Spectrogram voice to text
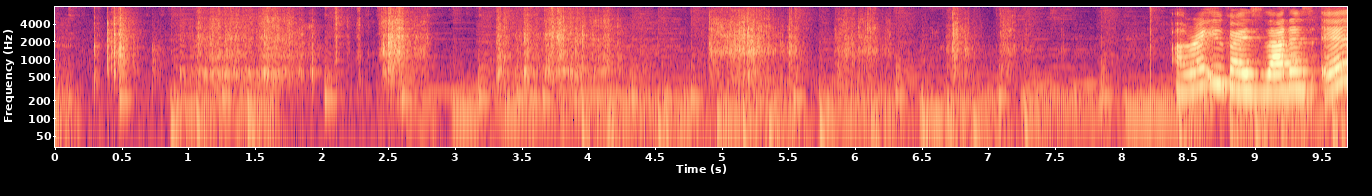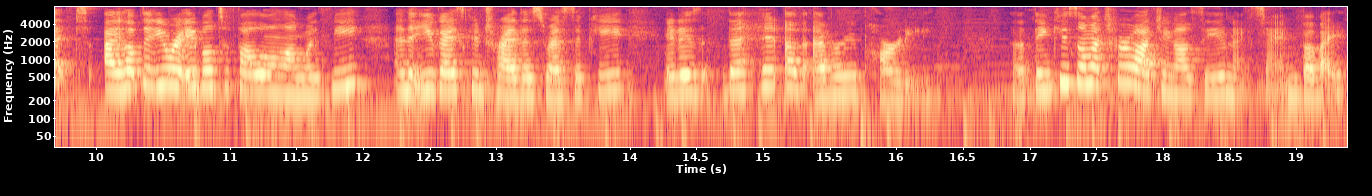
All right, you guys, that is it. I hope that you were able to follow along with me and that you guys can try this recipe. It is the hit of every party. So thank you so much for watching. I'll see you next time. Bye-bye.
